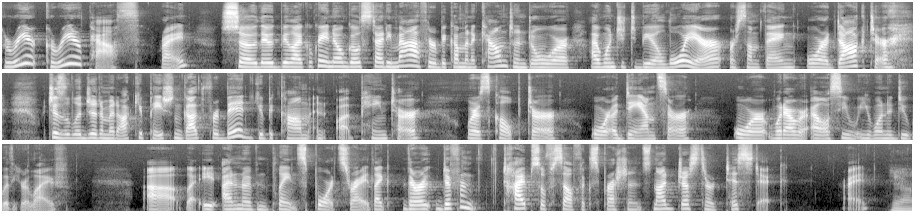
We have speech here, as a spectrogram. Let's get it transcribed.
career career path, right? So they would be like, okay, no, go study math or become an accountant, or I want you to be a lawyer or something, or a doctor, which is a legitimate occupation. God forbid you become an, a painter or a sculptor or a dancer or whatever else you, you want to do with your life. Uh, like, I don't know, even playing sports, right? Like there are different types of self expression. It's not just artistic, right? Yeah.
